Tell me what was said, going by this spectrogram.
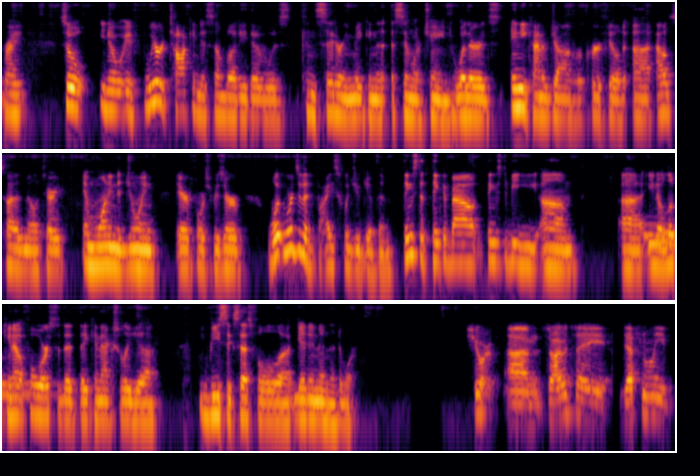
Right. So you know, if we are talking to somebody that was considering making a, a, similar change, whether it's any kind of job or career field uh, outside of the military, and wanting to join the Air Force Reserve what words of advice would you give them? Things to think about, things to be, um, uh, you know, looking out for, so that they can actually uh, be successful uh, getting in the door. Sure. Um, so I would say definitely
